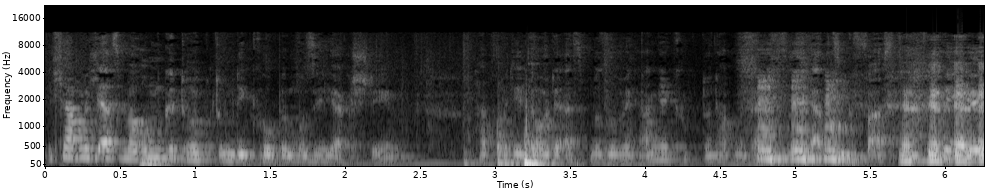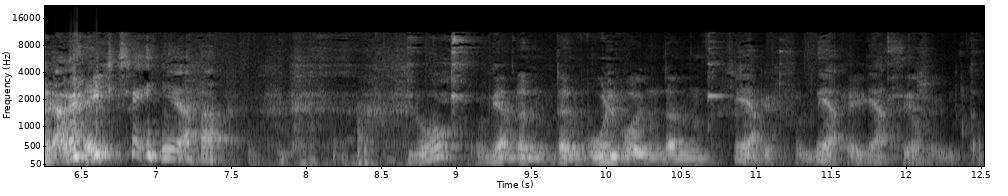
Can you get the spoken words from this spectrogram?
Ich habe mich erstmal rumgedrückt um die Gruppe, muss ich ja gestehen. Hat mir die Leute erstmal so wenig angeguckt und hat mir dann das Herz gefasst. Echt? Ja. No? Und wir haben dann, dann Wohlwollen dann Ja. gefunden. Ja, okay, ja, sehr doch, schön. doch.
